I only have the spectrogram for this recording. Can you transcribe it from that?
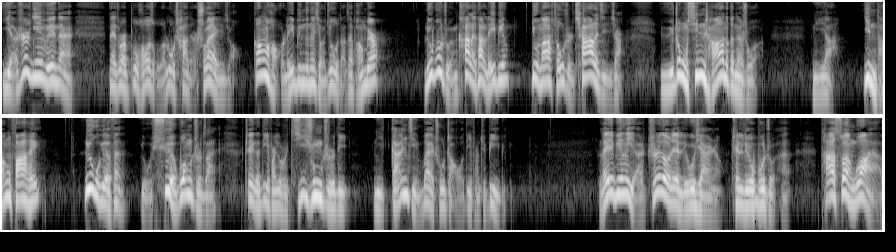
也是因为呢那段不好走的路，差点摔了一跤。刚好雷兵跟他小舅子在旁边，刘不准看了看雷兵，又拿手指掐了几下，语重心长的跟他说：“你呀，印堂发黑，六月份有血光之灾，这个地方又是吉凶之地，你赶紧外出找个地方去避避。”雷兵也知道这刘先生这刘不准，他算卦呀，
